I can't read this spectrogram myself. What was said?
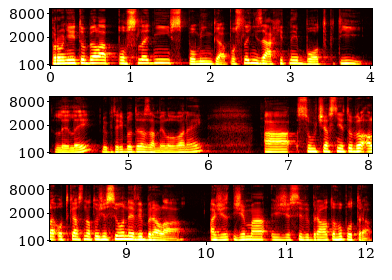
pro něj to byla poslední vzpomínka, poslední záchytný bod k té Lily, do který byl teda zamilovaný. A současně to byl ale odkaz na to, že si ho nevybrala a že, že, má, že si vybrala toho Potra.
